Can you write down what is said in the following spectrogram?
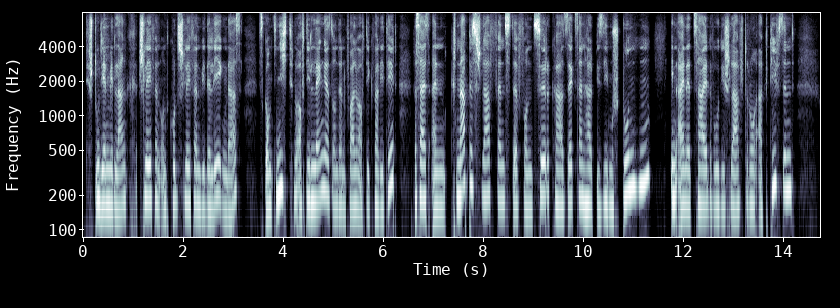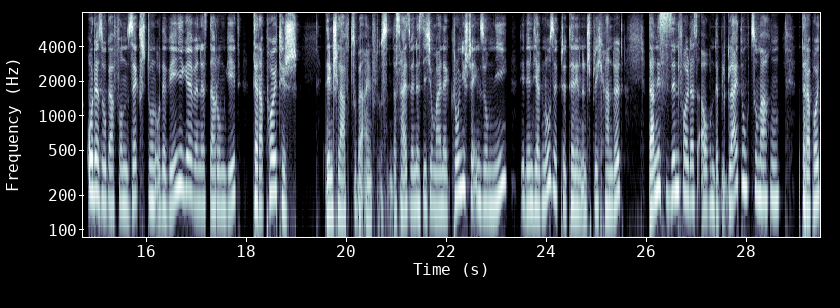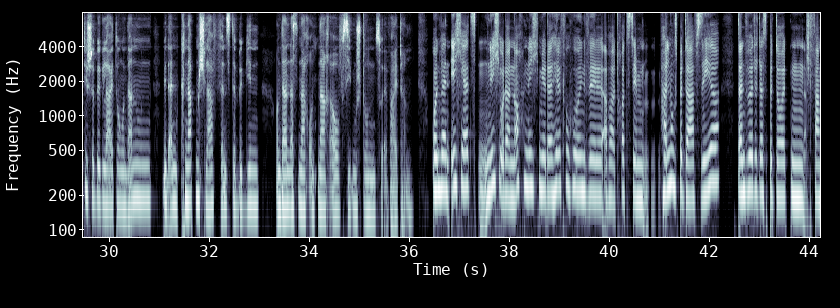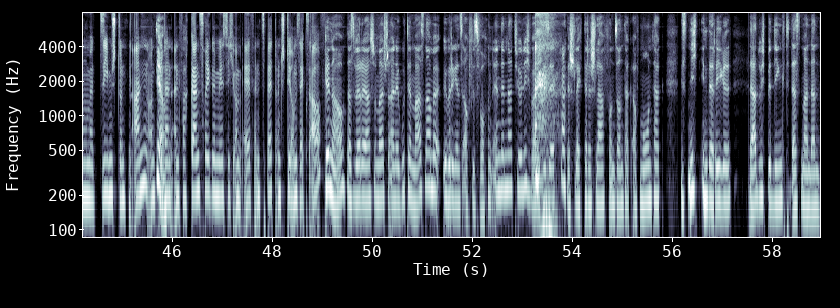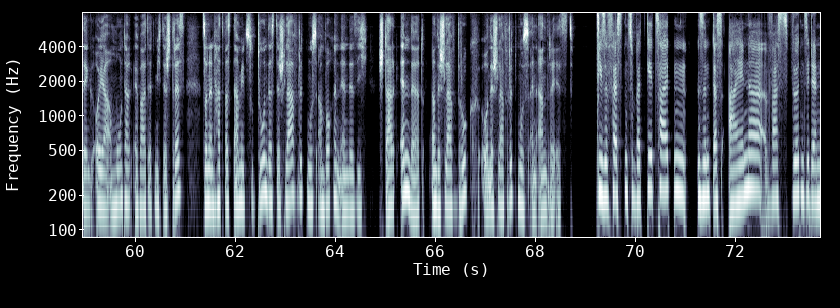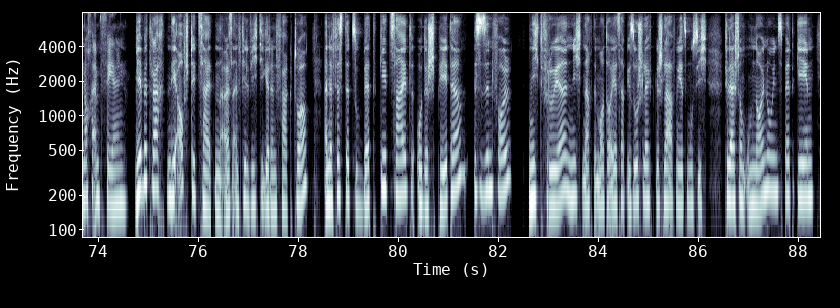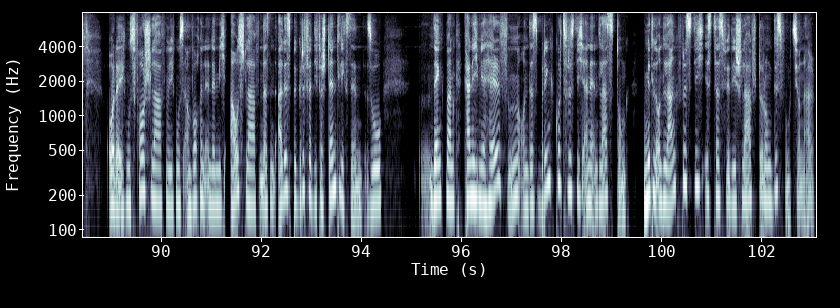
Die Studien mit Langschläfern und Kurzschläfern widerlegen das. Es kommt nicht nur auf die Länge, sondern vor allem auf die Qualität. Das heißt, ein knappes Schlaffenster von circa sechseinhalb bis sieben Stunden in einer Zeit, wo die Schlafstörungen aktiv sind oder sogar von sechs Stunden oder weniger, wenn es darum geht, therapeutisch den Schlaf zu beeinflussen. Das heißt, wenn es sich um eine chronische Insomnie, die den Diagnosekriterien entspricht, handelt, dann ist es sinnvoll, das auch unter Begleitung zu machen, therapeutische Begleitung und dann mit einem knappen Schlaffenster beginnen und dann das nach und nach auf sieben Stunden zu erweitern. Und wenn ich jetzt nicht oder noch nicht mir da Hilfe holen will, aber trotzdem Handlungsbedarf sehe, dann würde das bedeuten, ich fange mit sieben Stunden an und ja. gehe dann einfach ganz regelmäßig um elf ins Bett und stehe um sechs auf. Genau, das wäre ja schon mal eine gute Maßnahme. Übrigens auch fürs Wochenende natürlich, weil diese, der schlechtere Schlaf von Sonntag auf Montag ist nicht in der Regel dadurch bedingt, dass man dann denkt, oh ja, am Montag erwartet mich der Stress, sondern hat was damit zu tun, dass der Schlafrhythmus am Wochenende sich stark ändert und der Schlafdruck und der Schlafrhythmus ein anderer ist. Diese festen zu Bett Zeiten sind das eine. Was würden Sie denn noch empfehlen? Wir betrachten die Aufstehzeiten als einen viel wichtigeren Faktor. Eine feste zu Bett Zeit oder später ist sinnvoll. Nicht früher, nicht nach dem Motto, jetzt habe ich so schlecht geschlafen, jetzt muss ich vielleicht schon um neun Uhr ins Bett gehen oder ich muss vorschlafen, ich muss am Wochenende mich ausschlafen. Das sind alles Begriffe, die verständlich sind. So äh, denkt man, kann ich mir helfen und das bringt kurzfristig eine Entlastung. Mittel- und langfristig ist das für die Schlafstörung dysfunktional.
